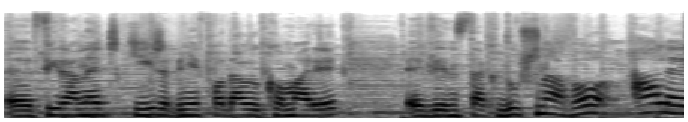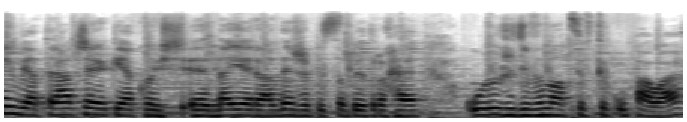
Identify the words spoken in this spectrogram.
e, firaneczki, żeby nie wpadały komary, e, więc tak dusznawo, ale wiatraczek jakoś daje radę, żeby sobie trochę ulżyć w nocy w tych upałach.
